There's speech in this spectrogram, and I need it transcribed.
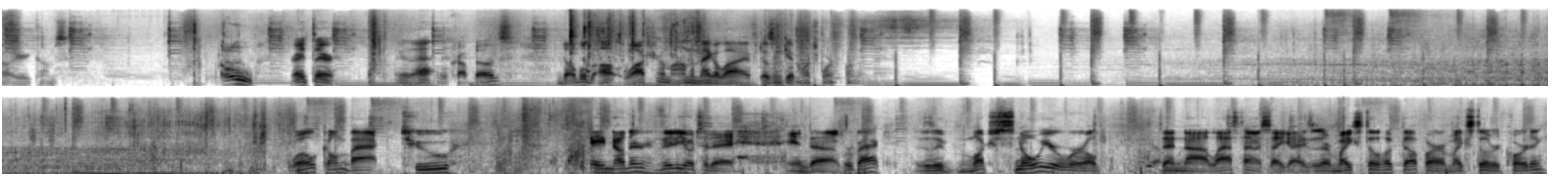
Oh, here he comes. Oh, right there. Look at that. The crop dogs. Doubled up, watching them on the Mega Live. Doesn't get much more fun than that. Welcome back to another video today. And uh, we're back. This is a much snowier world than uh, last time I saw you guys. Is our mic still hooked up? Are our mics still recording?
